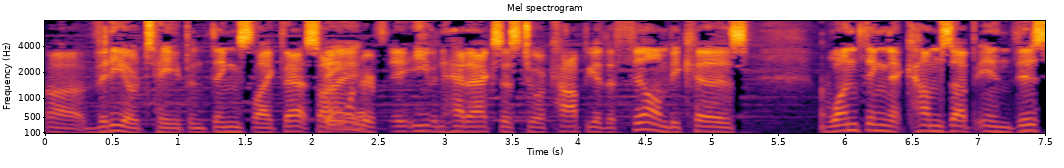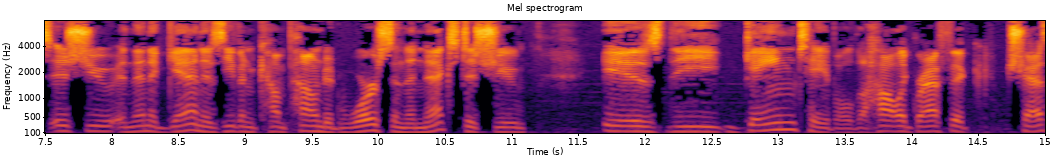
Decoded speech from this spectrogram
uh, videotape and things like that. So I wonder if they even had access to a copy of the film because one thing that comes up in this issue and then again is even compounded worse in the next issue is the game table, the holographic chess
